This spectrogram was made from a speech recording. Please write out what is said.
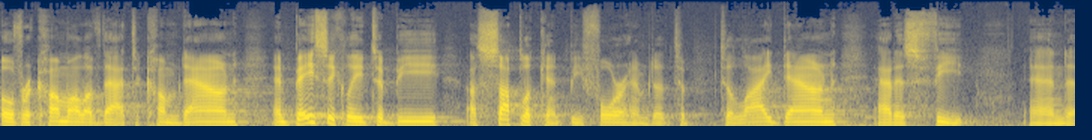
overcome all of that to come down and basically to be a supplicant before him, to, to, to lie down at his feet, and uh,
